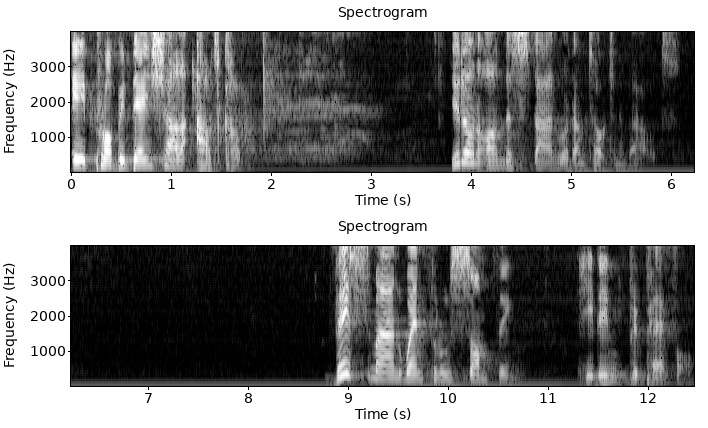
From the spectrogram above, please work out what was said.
a providential outcome. You don't understand what I'm talking about. This man went through something he didn't prepare for.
